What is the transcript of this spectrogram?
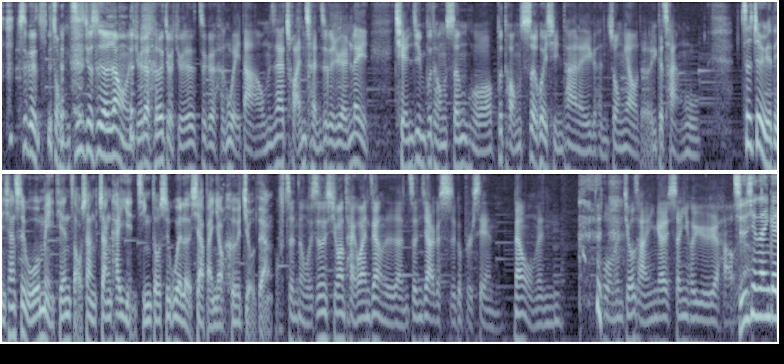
这个总之就是要让我们觉得喝酒觉得这个很伟大，我们是在传承这个人类前进不同生活、不同社会形态的一个很重要的一个产物。这就有点像是我每天早上张开眼睛都是为了下班要喝酒这样。哦，真的，我真的希望台湾这样的人增加个十个 percent，那我们。我们酒厂应该生意会越来越好。其实现在应该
